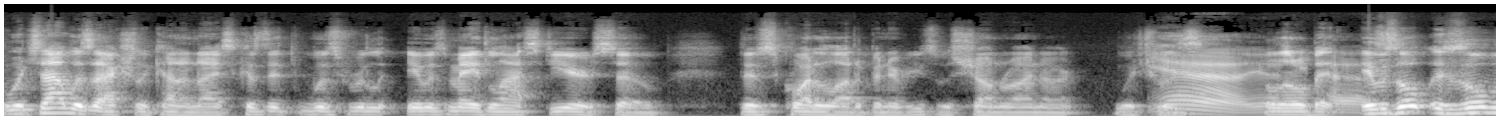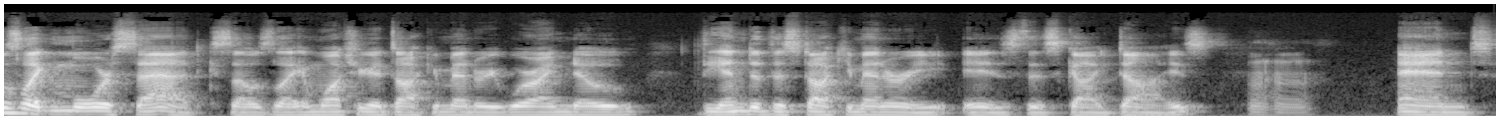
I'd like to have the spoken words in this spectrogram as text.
which that was actually kind of nice because it was really it was made last year so there's quite a lot of interviews with sean Reinert which was Yeah, yeah, a little bit has. it was it was almost like more sad because i was like i'm watching a documentary where i know the end of this documentary is this guy dies Mhm. and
